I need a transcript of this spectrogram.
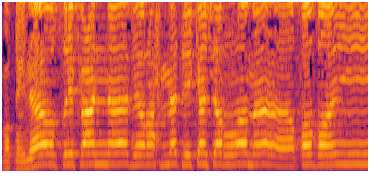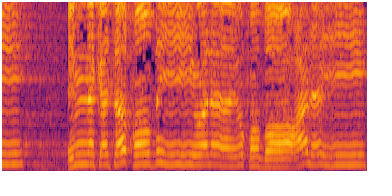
وقنا واصرف عنا برحمتك شر ما قضيت. إنك تقضي ولا يقضى عليك.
